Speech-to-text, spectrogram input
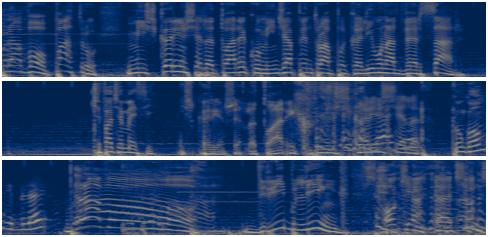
Bravo! 4. Mișcări înșelătoare cu mingea pentru a păcăli un adversar. Ce face Messi? Mișcări înșelătoare cu Mișcări înșelă. Cum, cum? Driblări. Bravo! Dribbling. Ok, 5.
